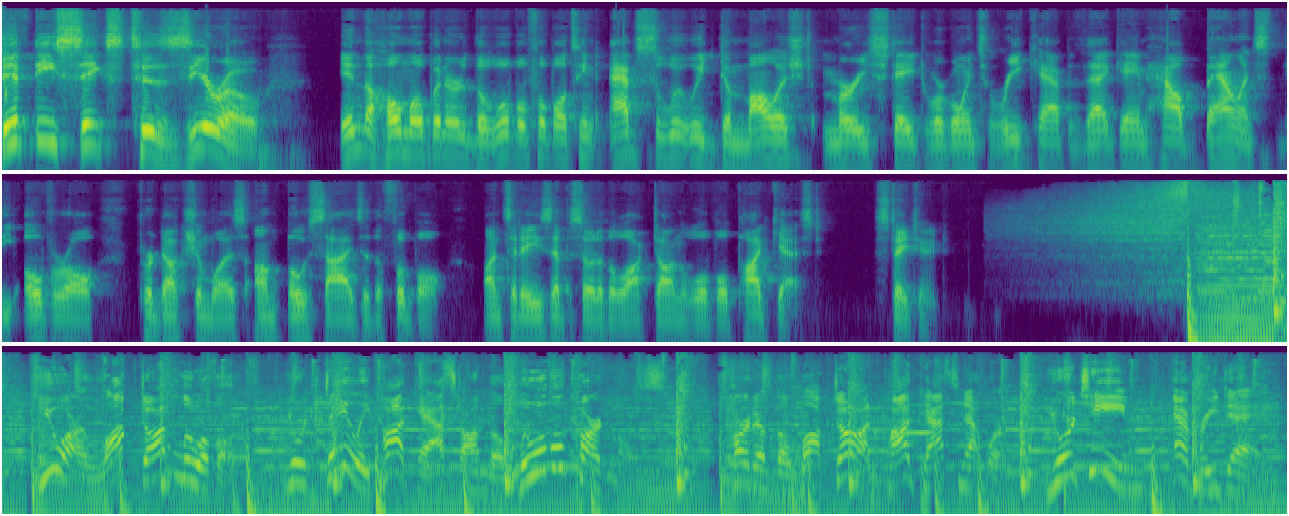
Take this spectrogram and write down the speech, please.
56 to 0 in the home opener. The Louisville football team absolutely demolished Murray State. We're going to recap that game, how balanced the overall production was on both sides of the football on today's episode of the Locked On Louisville podcast. Stay tuned. You are Locked On Louisville, your daily podcast on the Louisville Cardinals. Part of the Locked On Podcast Network, your team every day.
